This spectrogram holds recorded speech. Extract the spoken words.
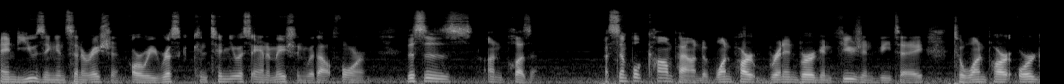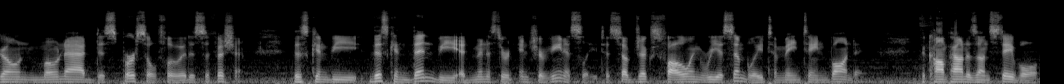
and using incineration, or we risk continuous animation without form. This is unpleasant. A simple compound of one part Brennenburg infusion vitae to one part orgone monad dispersal fluid is sufficient. This can be this can then be administered intravenously to subjects following reassembly to maintain bonding. The compound is unstable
